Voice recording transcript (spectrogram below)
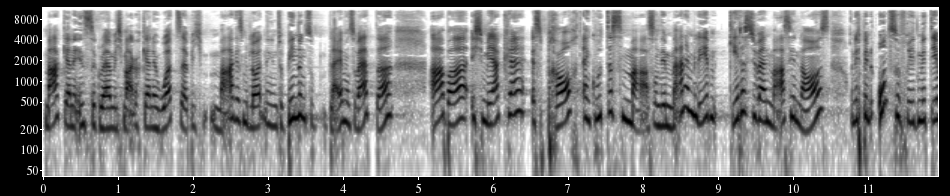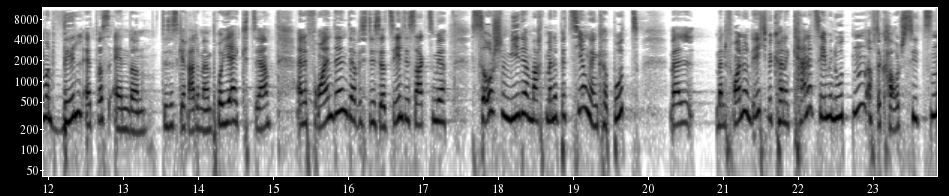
mag gerne Instagram, ich mag auch gerne WhatsApp, ich mag es mit Leuten in Verbindung zu bleiben und so weiter. Aber ich merke, es braucht ein gutes Maß. Und in meinem Leben geht es über ein Maß hinaus und ich bin unzufrieden mit dem und will etwas ändern. Das ist gerade mein Projekt. Ja. Eine Freundin, der habe ich das erzählt, die sagt zu mir, Social Media macht meine Beziehungen kaputt, weil meine Freundin und ich, wir können keine zehn Minuten auf der Couch sitzen,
